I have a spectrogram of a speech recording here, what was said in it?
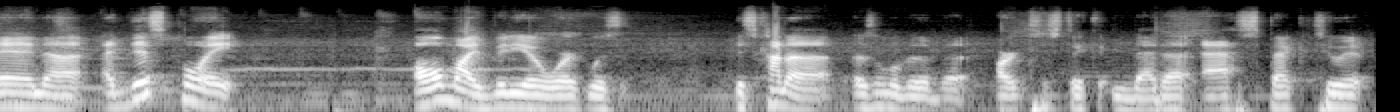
and uh, at this point, all my video work was it's kind of there's a little bit of an artistic meta aspect to it,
